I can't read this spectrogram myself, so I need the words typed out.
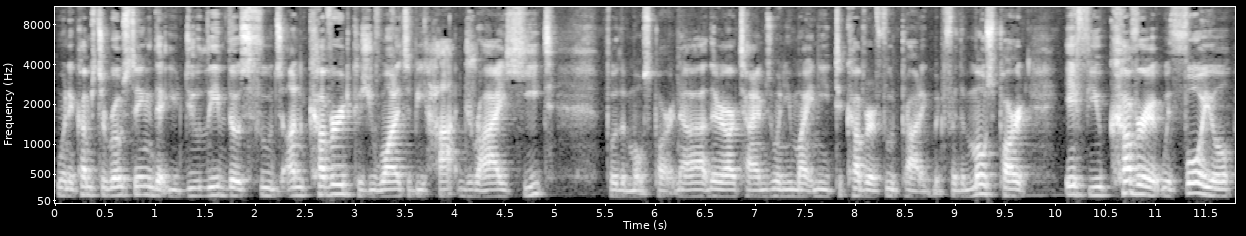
when it comes to roasting that you do leave those foods uncovered because you want it to be hot, dry heat for the most part. Now, there are times when you might need to cover a food product, but for the most part, if you cover it with foil,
